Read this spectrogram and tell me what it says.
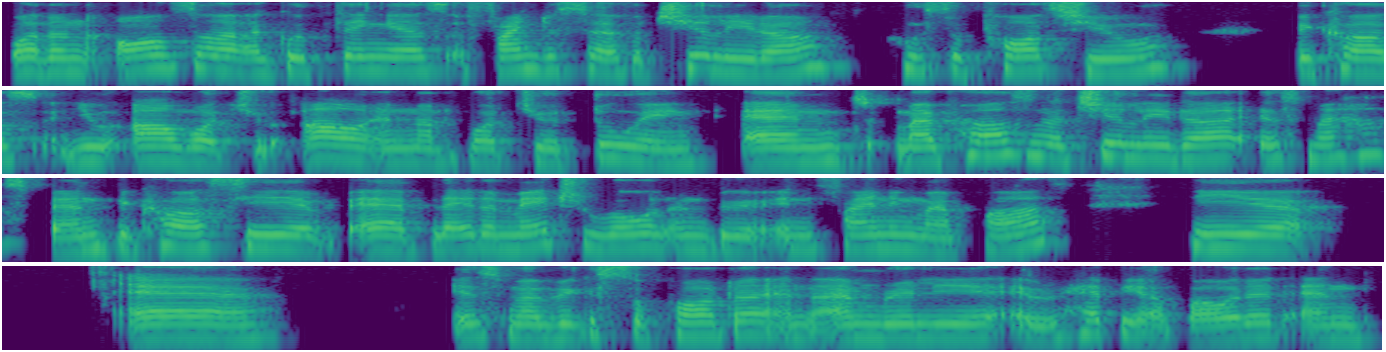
what an also a good thing is find yourself a cheerleader who supports you because you are what you are and not what you're doing. And my personal cheerleader is my husband because he uh, played a major role in, in finding my path. He uh, is my biggest supporter and i'm really uh, happy about it and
